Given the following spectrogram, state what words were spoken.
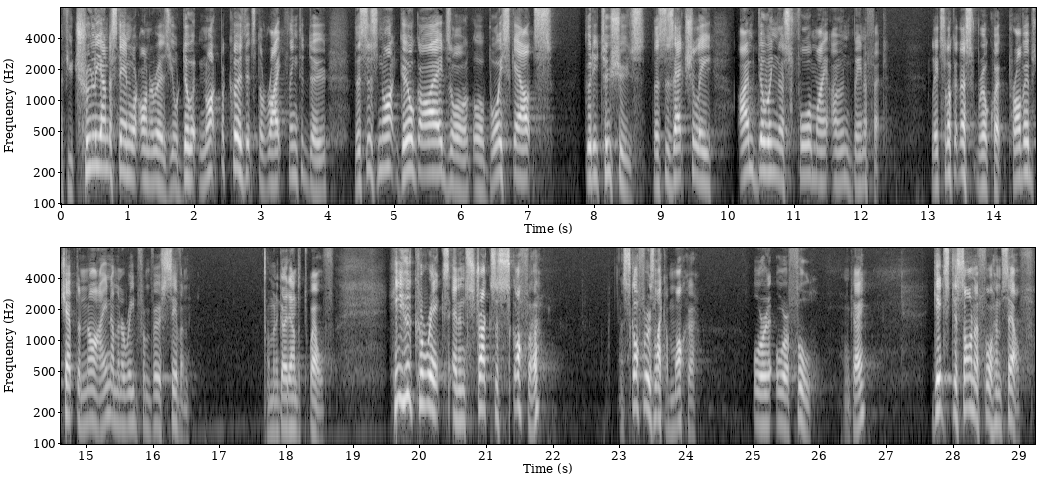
If you truly understand what honor is, you'll do it not because it's the right thing to do. This is not Girl Guides or, or Boy Scouts goody two shoes. This is actually, I'm doing this for my own benefit. Let's look at this real quick. Proverbs chapter 9, I'm going to read from verse 7. I'm going to go down to 12. He who corrects and instructs a scoffer, a scoffer is like a mocker or, or a fool, okay? Gets dishonor for himself.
